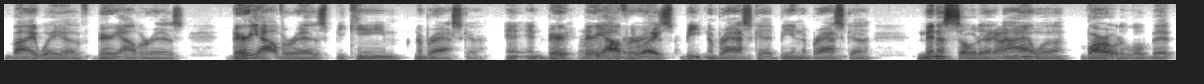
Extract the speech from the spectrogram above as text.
by way of Barry Alvarez. Barry Alvarez became Nebraska, and, and Barry, Barry Mhm, that's Alvarez beat Nebraska. Being Nebraska, Minnesota Right and. Iowa borrowed a little bit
